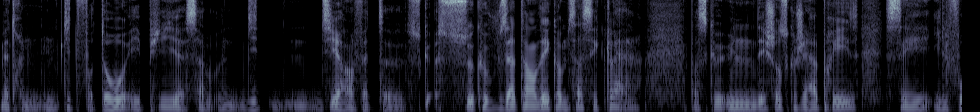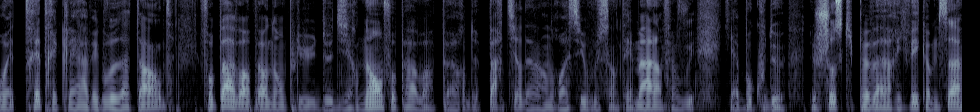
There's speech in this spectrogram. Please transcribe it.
mettre une, petite photo et puis euh, dire en fait ce que, ce que vous attendez. Comme ça, c'est clair parce qu'une des choses que j'ai apprises, c'est il faut être très très clair avec vos attentes. Il faut pas avoir peur non plus de dire non, il faut pas avoir peur de partir d'un endroit si vous vous sentez mal. Enfin, il y a beaucoup de choses qui peuvent arriver comme ça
